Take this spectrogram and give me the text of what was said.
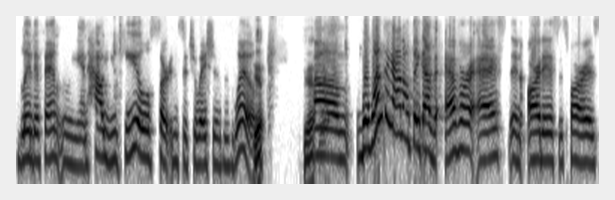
blended family and how you heal certain situations as well. Yep. Yeah. Um, but one thing I don't think I've ever asked an artist as far as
